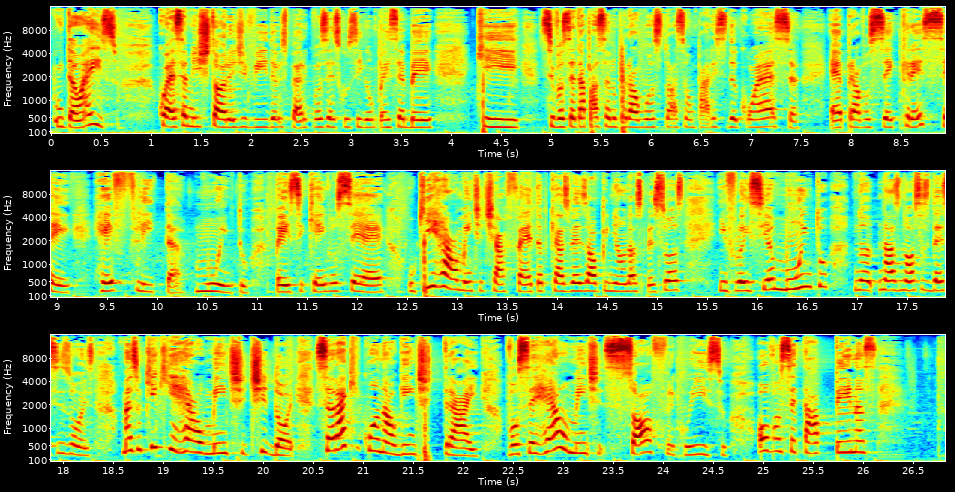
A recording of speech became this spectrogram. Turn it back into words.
Então é isso. Com essa minha história de vida, eu espero que vocês consigam perceber que se você está passando por alguma situação parecida com essa, é para você crescer. Reflita muito. Pense quem você é, o que realmente te afeta, porque às vezes a opinião das pessoas influencia muito no, nas nossas decisões. Mas o que, que realmente te dói? Será que quando alguém te trai, você realmente sofre com isso? Ou você está apenas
